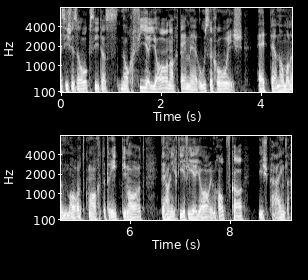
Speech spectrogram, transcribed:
Es ist so gewesen, dass nach vier Jahren, nachdem er rausgekommen ist, hat er nochmal einen Mord gemacht, den dritten Mord. Dann habe ich die vier Jahre im Kopf gehabt. Ist peinlich.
